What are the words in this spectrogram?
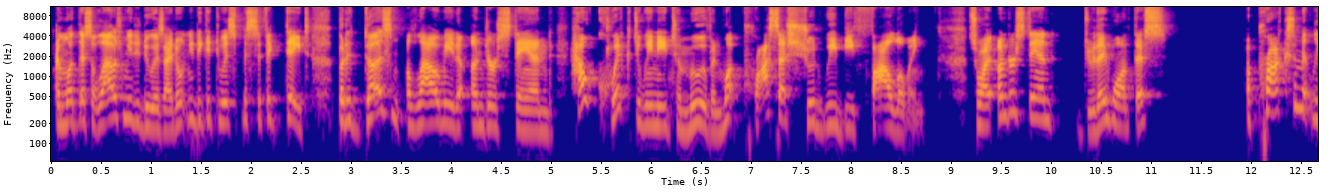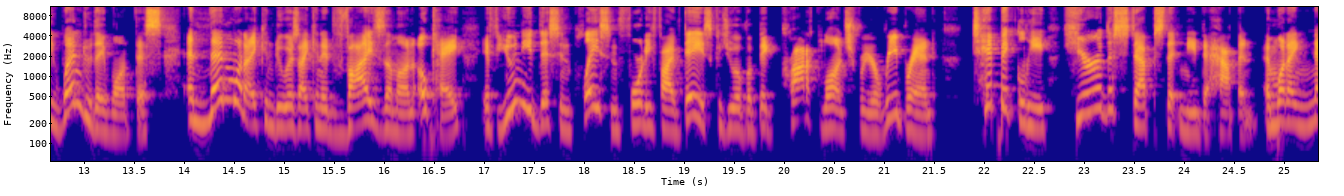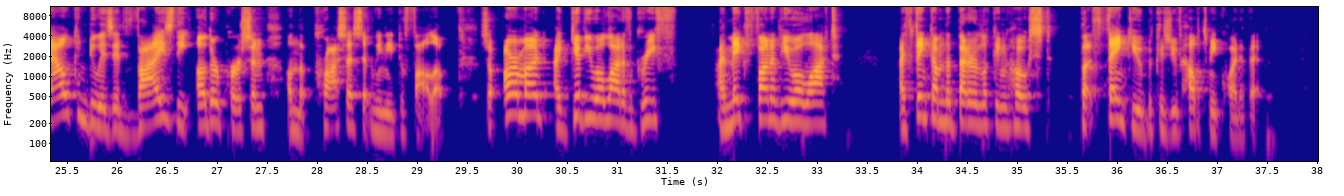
And what this allows me to do is I don't need to get to a specific date, but it does allow me to understand how quick do we need to move and what process should we be following. So I understand do they want this? Approximately when do they want this? And then what I can do is I can advise them on okay, if you need this in place in 45 days because you have a big product launch for your rebrand, typically here are the steps that need to happen. And what I now can do is advise the other person on the process that we need to follow. So, Armand, I give you a lot of grief. I make fun of you a lot. I think I'm the better looking host, but thank you because you've helped me quite a bit.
